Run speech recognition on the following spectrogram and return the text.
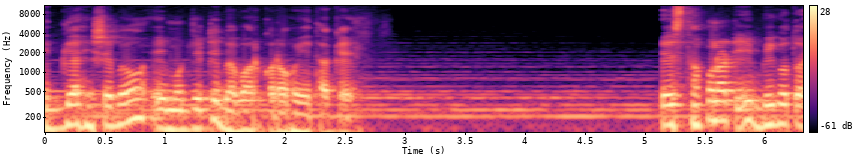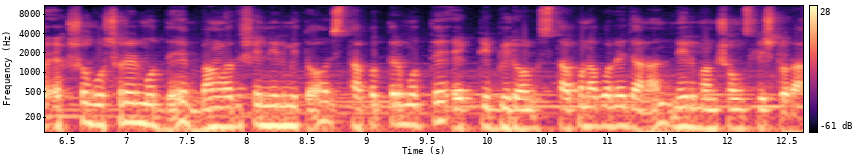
ঈদগাহ হিসেবেও এই মসজিদটি ব্যবহার করা হয়ে থাকে। এই স্থাপনাটি বিগত একশো বছরের মধ্যে বাংলাদেশে নির্মিত স্থাপত্যের মধ্যে একটি বিরল স্থাপনা বলে জানান নির্মাণ সংশ্লিষ্টরা।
